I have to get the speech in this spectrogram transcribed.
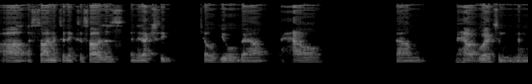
uh, assignments and exercises, and it actually tells you about how um, how it works, and, and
